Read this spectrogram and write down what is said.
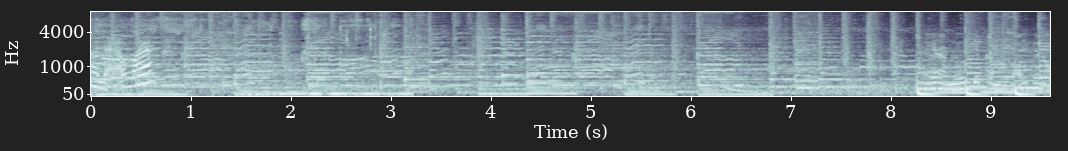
à, đã quá. Cái làm nướng chính là mình bỏ cái nồi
